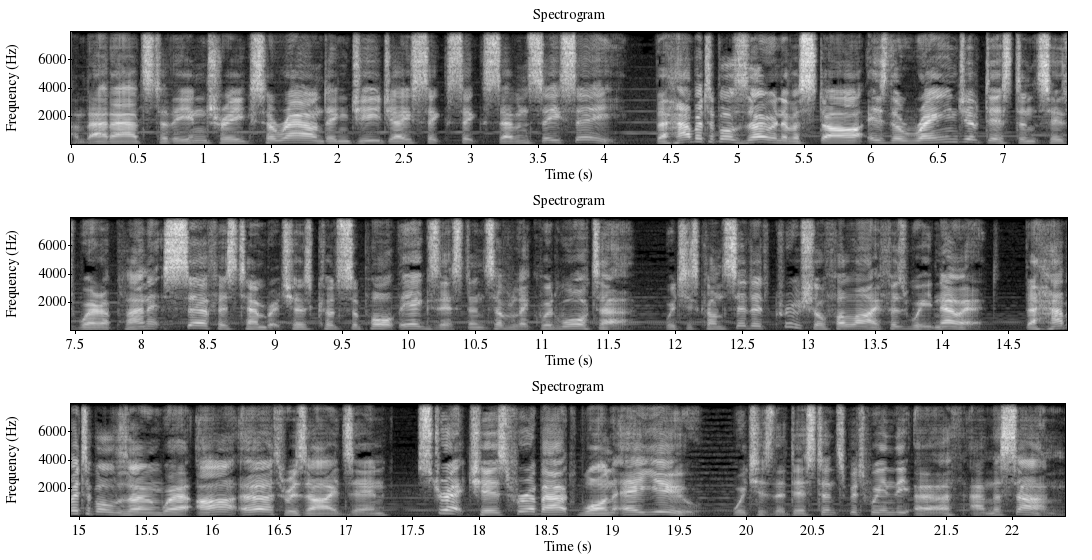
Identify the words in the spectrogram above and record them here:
and that adds to the intrigue surrounding GJ667cc. The habitable zone of a star is the range of distances where a planet's surface temperatures could support the existence of liquid water, which is considered crucial for life as we know it. The habitable zone where our Earth resides in stretches for about 1 AU, which is the distance between the Earth and the Sun.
